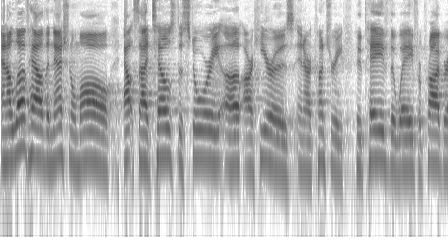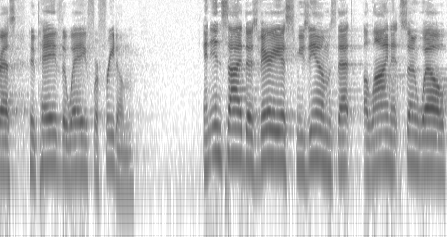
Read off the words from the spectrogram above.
And I love how the National Mall outside tells the story of our heroes in our country who paved the way for progress, who paved the way for freedom. And inside those various museums that align it so well,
